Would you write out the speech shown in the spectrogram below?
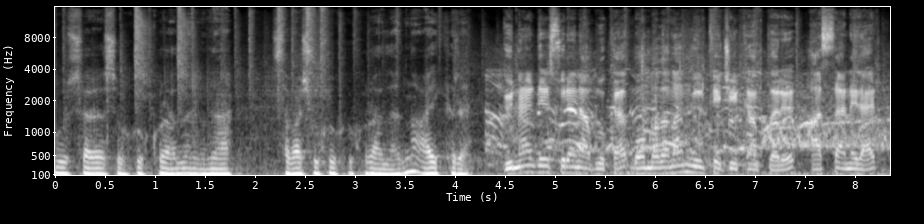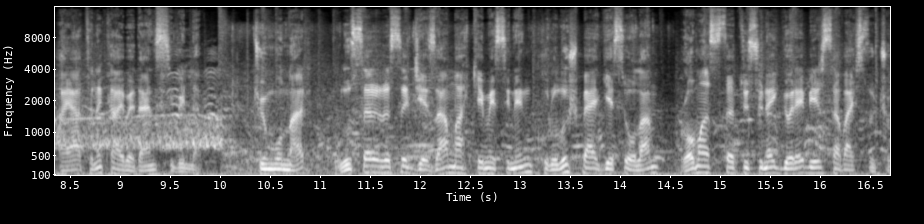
Uluslararası hukuk kurallarına, savaş hukuku kurallarına aykırı. Günlerdir süren abluka, bombalanan mülteci kampları, hastaneler, hayatını kaybeden siviller. Tüm bunlar Uluslararası Ceza Mahkemesi'nin kuruluş belgesi olan Roma statüsüne göre bir savaş suçu.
